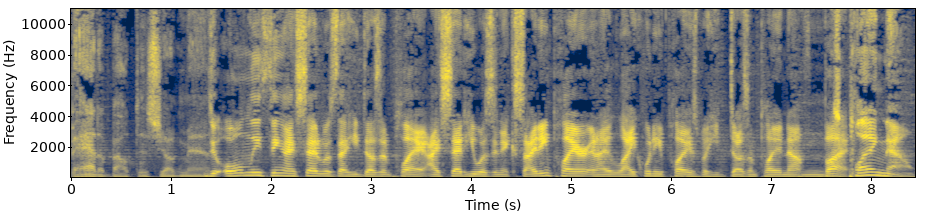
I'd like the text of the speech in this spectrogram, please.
bad about this young man. The only thing I said was that he doesn't play. I said he was an exciting player, and I like when he plays, but he doesn't play enough. Mm. But Playing now.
